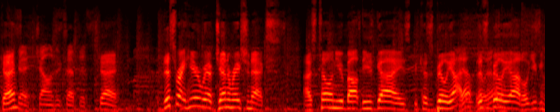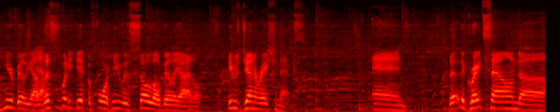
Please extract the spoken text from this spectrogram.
Okay? Okay. Challenge accepted. Okay. This right here, we have Generation X. I was telling you about these guys because Billy Idol. Yeah, this is Billy Billy Idol. You can hear Billy Idol. Yeah. This is what he did before he was solo Billy Idol. He was Generation X. And the, the great sound, uh,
